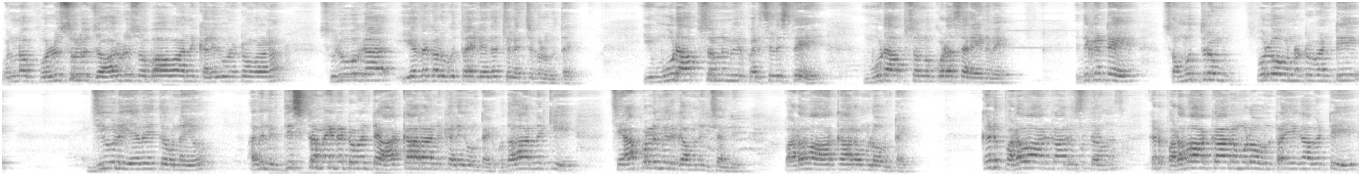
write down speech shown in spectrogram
ఉన్న పొలుసులు జారుడు స్వభావాన్ని కలిగి ఉండటం వలన సులువుగా ఈదగలుగుతాయి లేదా చెలించగలుగుతాయి ఈ మూడు ఆప్షన్లు మీరు పరిశీలిస్తే మూడు ఆప్షన్లు కూడా సరైనవే. ఎందుకంటే సముద్రం సముద్రంలో ఉన్నటువంటి జీవులు ఏవైతే ఉన్నాయో అవి నిర్దిష్టమైనటువంటి ఆకారాన్ని కలిగి ఉంటాయి. ఉదాహరణకి చేపలు మీరు గమనించండి. పడవ ఆకారంలో ఉంటాయి. కానీ పడవ ఆకారం ఇస్తాము. కానీ పడవ ఆకారంలో ఉంటాయి కాబట్టి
